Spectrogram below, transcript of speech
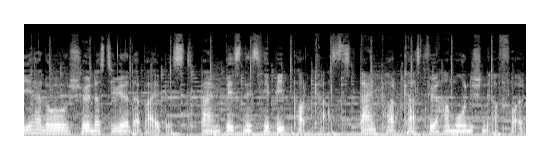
Hallo, schön, dass du wieder dabei bist beim Business Hippie Podcast, dein Podcast für harmonischen Erfolg.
